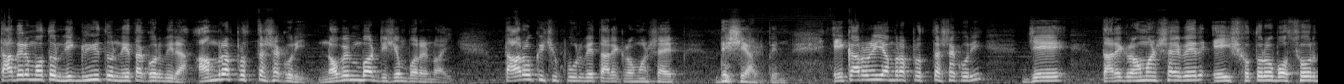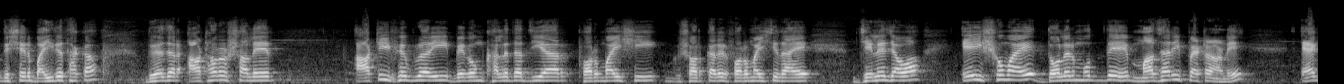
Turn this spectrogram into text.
তাদের মতো নিগৃহীত নেতাকর্মীরা আমরা প্রত্যাশা করি নভেম্বর, ডিসেম্বরে নয়, তারও কিছু পূর্বে তারেক রহমান সাহেব দেশে আসবেন। এ কারণেই আমরা প্রত্যাশা করি যে তারেক রহমান সাহেবের এই সতেরো বছর দেশের বাইরে থাকা দু হাজার আঠারো সালের আটই ফেব্রুয়ারি বেগম খালেদা জিয়ার ফরমাইশি, সরকারের ফরমাইশি রায়ে জেলে যাওয়া। এই সময়ে দলের মধ্যে মাঝারি প্যাটার্নে এক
